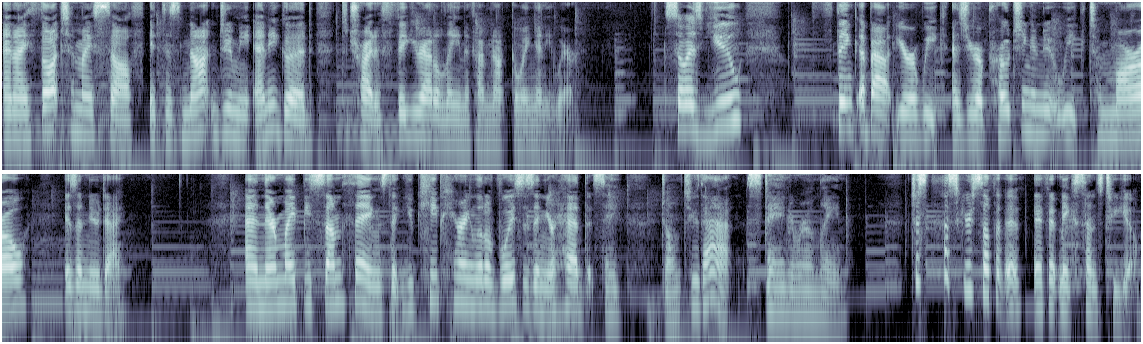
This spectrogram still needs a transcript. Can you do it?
And I thought to myself, it does not do me any good to try to figure out a lane if I'm not going anywhere. So as you think about your week, as you're approaching a new week, tomorrow is a new day. And there might be some things that you keep hearing little voices in your head that say, don't do that, stay in your own lane. Just ask yourself if, if it makes sense to you.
